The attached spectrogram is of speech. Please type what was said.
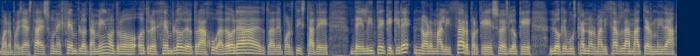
Bueno, pues ya está, es un ejemplo también, otro, otro ejemplo de otra jugadora, de otra deportista de de élite que quiere normalizar, porque eso es lo que, lo que buscan, normalizar la maternidad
